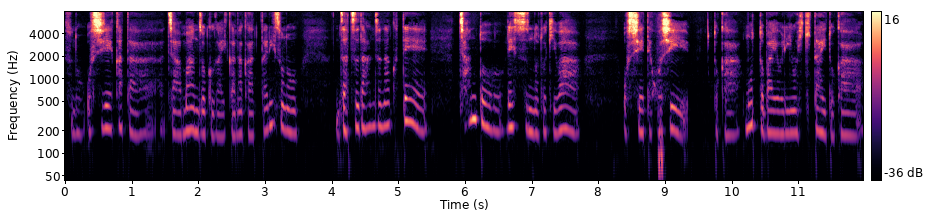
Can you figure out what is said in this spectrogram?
その教え方じゃ満足がいかなかったりその雑談じゃなくてちゃんとレッスンの時は教えてほしいとかもっとバイオリンを弾きたいとか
